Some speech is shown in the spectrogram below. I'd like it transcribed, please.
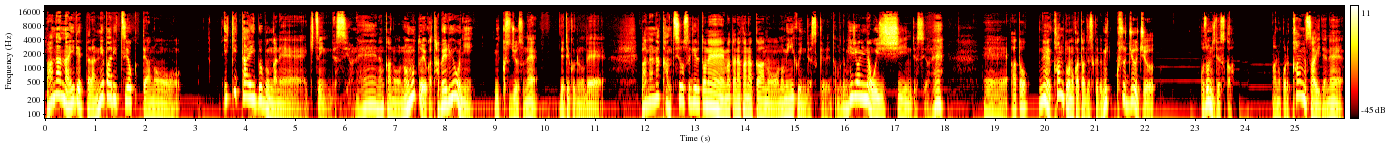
バナナ入れたら粘り強くて、あの、液体部分がね、きついんですよね。なんかあの、飲むというか食べるようにミックスジュースね、出てくるので、バナナ感強すぎるとね、またなかなかあの、飲みにくいんですけれども、でも非常にね、美味しいんですよね。えー、あとね、関東の方ですけど、ミックスジューチュー、ご存知ですか？あの、これ関西でね、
